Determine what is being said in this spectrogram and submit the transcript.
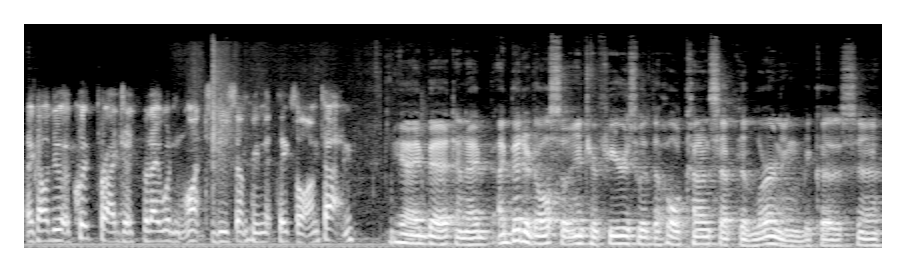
Like I'll do a quick project, but I wouldn't want to do something that takes a long time. Yeah, I bet, and I I bet it also interferes with the whole concept of learning because. Uh,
